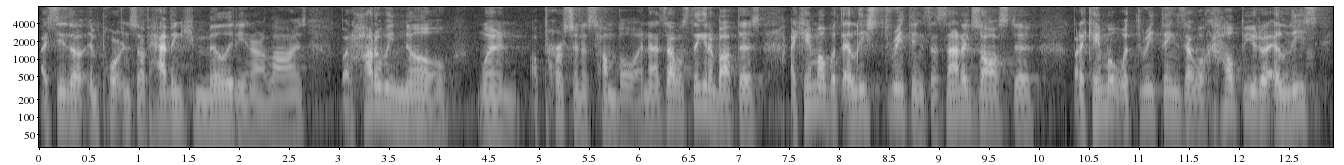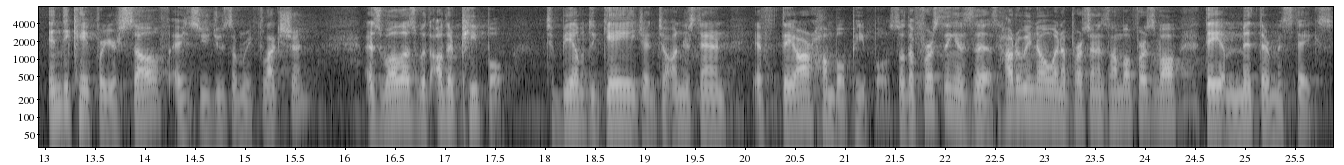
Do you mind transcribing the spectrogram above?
I see the importance of having humility in our lives, but how do we know when a person is humble? And as I was thinking about this, I came up with at least three things. That's not exhaustive, but I came up with three things that will help you to at least indicate for yourself as you do some reflection, as well as with other people to be able to gauge and to understand if they are humble people. So the first thing is this how do we know when a person is humble? First of all, they admit their mistakes.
